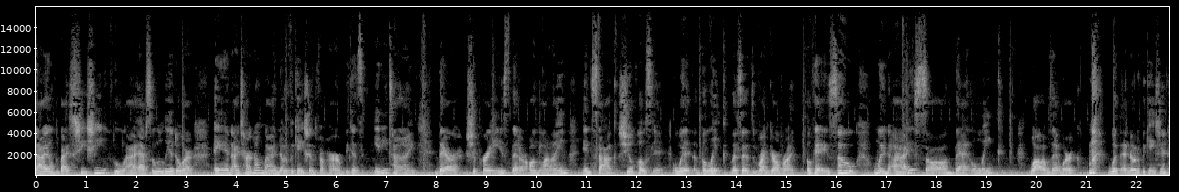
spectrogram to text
styled by Shishi, who I absolutely adore. And I turned on my notifications from her because anytime there are Chypres that are online in stock, she'll post it with the link that says run girl run. Okay, so when I saw that link while I was at work with that notification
